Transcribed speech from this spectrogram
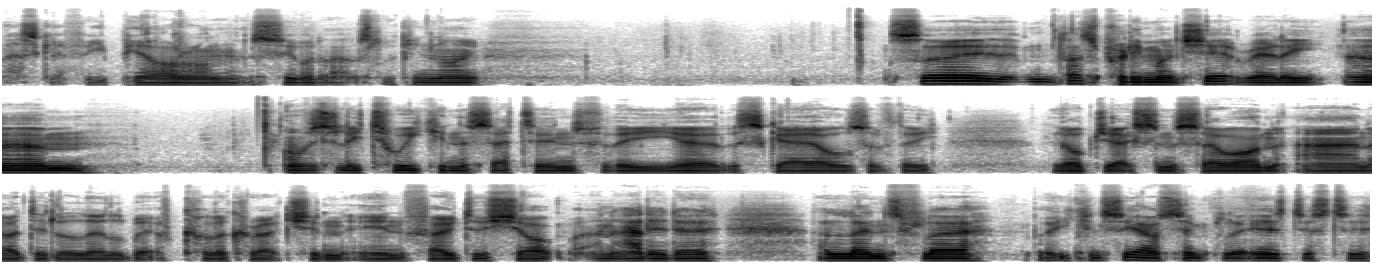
Let's get VPR on, let's see what that's looking like. So that's pretty much it really. Um, obviously tweaking the settings for the uh, the scales of the the objects and so on and I did a little bit of color correction in Photoshop and added a, a lens flare. But you can see how simple it is just to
